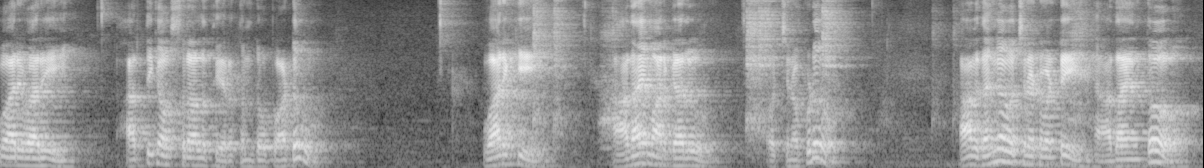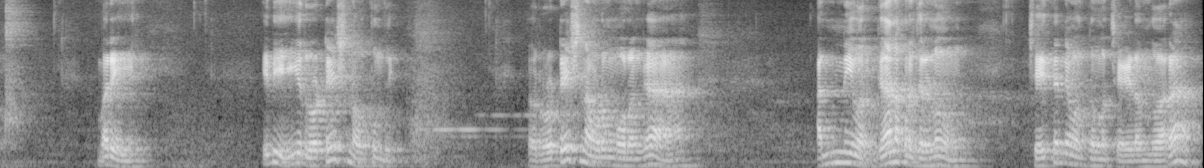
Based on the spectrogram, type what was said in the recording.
వారి వారి ఆర్థిక అవసరాలు తీరతంతో పాటు వారికి ఆదాయ మార్గాలు వచ్చినప్పుడు ఆ విధంగా వచ్చినటువంటి ఆదాయంతో మరి ఇది రొటేషన్ అవుతుంది. రొటేషన్ అవడం మూలంగా అన్ని వర్గాల ప్రజలను చైతన్యవంతులను చేయడం ద్వారా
